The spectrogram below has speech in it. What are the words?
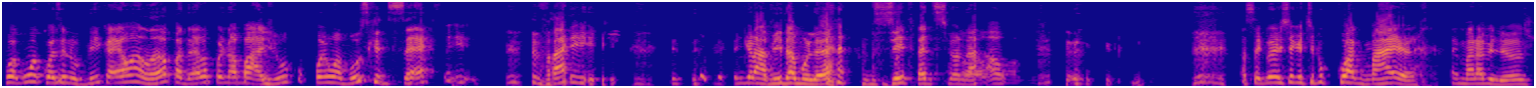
com alguma coisa no bico, aí é uma lâmpada, ela põe no abajur, põe uma música de sexo e vai. engravida a mulher do jeito tradicional. A cegonha chega tipo Quagmire. É maravilhoso.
